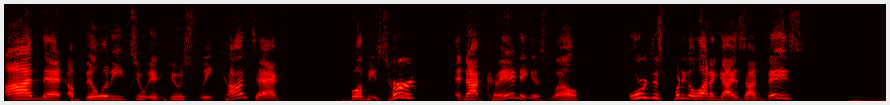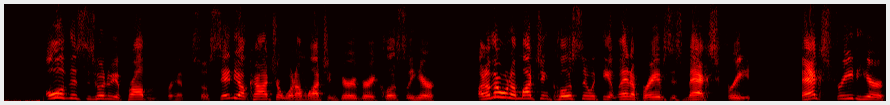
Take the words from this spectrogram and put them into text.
on that ability to induce weak contact. Well, if he's hurt and not commanding as well, or just putting a lot of guys on base, all of this is going to be a problem for him. So Sandy Alcantara, what I'm watching very, very closely here, Another one I'm watching closely with the Atlanta Braves is Max Fried. Max Fried here,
